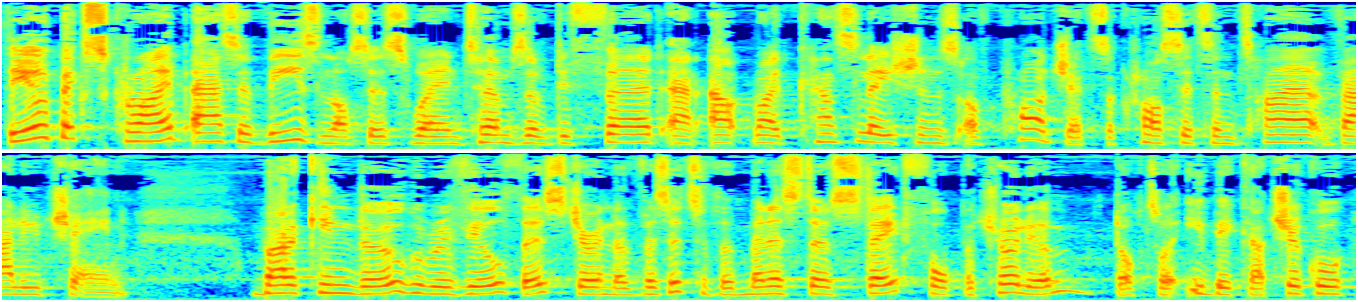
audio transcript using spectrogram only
The OPEC scribe adds that these losses were in terms of deferred and outright cancellations of projects across its entire value chain. Barkindo, who revealed this during a visit to the Minister of State for Petroleum, Dr. Ibe Kachikwu,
